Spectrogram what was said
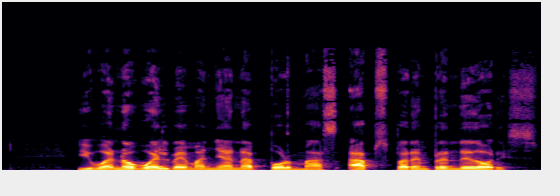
Y bueno, vuelve mañana por más apps para emprendedores.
